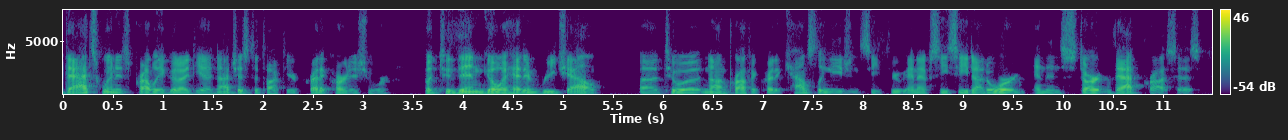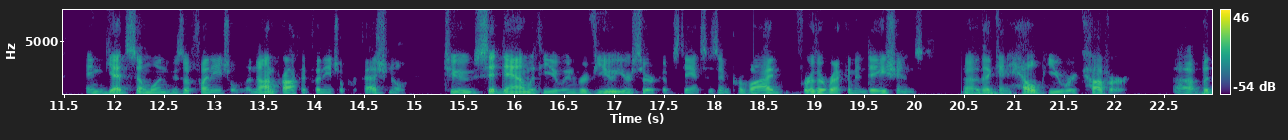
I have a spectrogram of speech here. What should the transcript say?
that's when it's probably a good idea not just to talk to your credit card issuer, but to then go ahead and reach out uh, to a nonprofit credit counseling agency through nfcc.org and then start that process and get someone who's a financial a nonprofit financial professional to sit down with you and review your circumstances and provide further recommendations uh, that can help you recover uh, but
